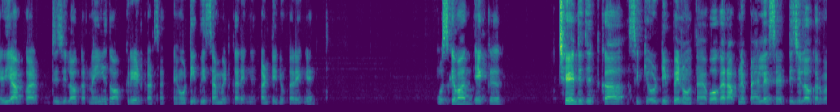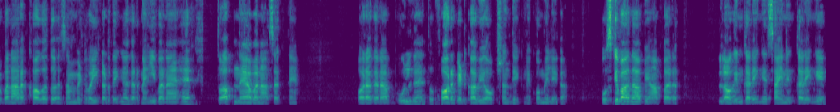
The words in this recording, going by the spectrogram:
यदि आपका डिजी लॉकर नहीं है तो आप क्रिएट कर सकते हैं। ओटीपी सबमिट करेंगे कंटिन्यू करेंगे। उसके बाद एक छः डिजिट का सिक्योरिटी पिन होता है। वो अगर आपने पहले से डिजी लॉकर में बना रखा होगा तो सबमिट वही कर देंगे। अगर नहीं बनाया है तो आप नया बना सकते हैं। और अगर आप भूल गए तो फॉरगेट का भी ऑप्शन देखने को मिलेगा। उसके बाद आप यहाँ पर लॉगिन करेंगे साइन इन करेंगे।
